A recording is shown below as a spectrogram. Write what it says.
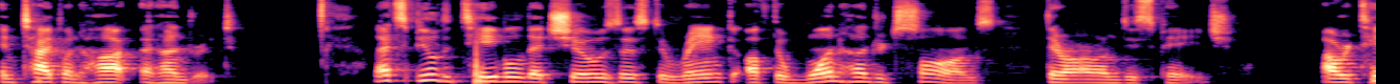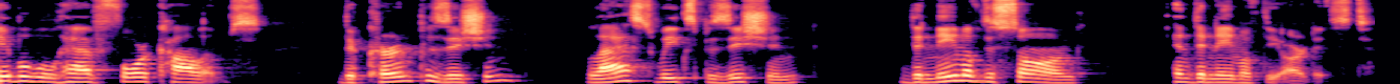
and type on Hot 100. Let's build a table that shows us the rank of the 100 songs there are on this page. Our table will have four columns, the current position, last week's position, the name of the song, and the name of the artist.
